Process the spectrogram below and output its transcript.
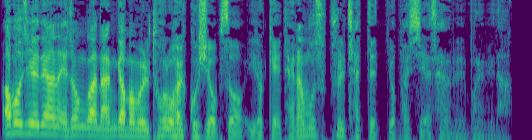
아버지에 대한 애정과 난감함을 토로할 곳이 없어 이렇게 대나무 숲을 찾듯 요파 씨의 사연을 보냅니다.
